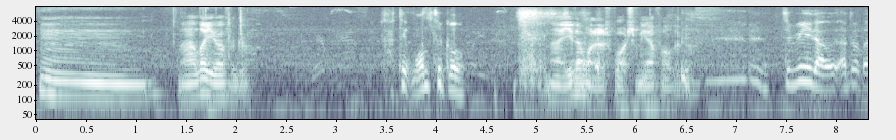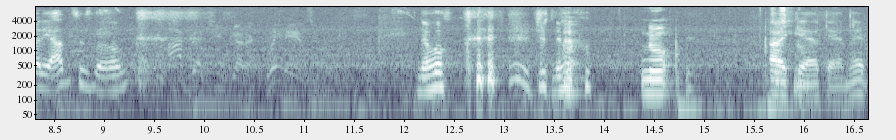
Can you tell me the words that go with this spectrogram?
Hmm. I'll let you have a go. I didn't want to go. Nah, you don't want to just watch me have all the go. To me, though, I don't know any answers though. No, just no. No. Just okay, no. okay, maybe,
